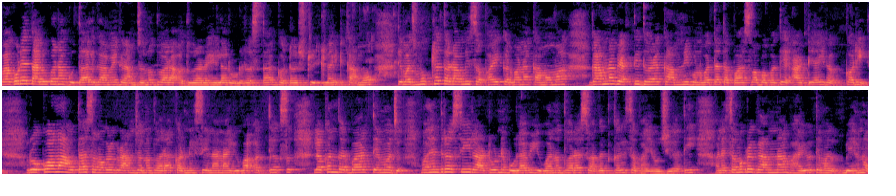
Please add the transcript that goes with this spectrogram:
વાઘોડિયા તાલુકાના ગુતાલ ગામે ગ્રામજનો દ્વારા અધૂરા રહેલા રોડ રસ્તા, ગટર સ્ટ્રીટ લાઇટ કામો તેમજ મુખ્ય તળાવની સફાઈ કરવાના કામોમાં ગામના વ્યક્તિ દ્વારા કામની ગુણવત્તા તપાસવા બાબતે આરટીઆઈ કરી રોકવામાં આવતા સમગ્ર ગ્રામજનો દ્વારા કરણી સેનાના યુવા અધ્યક્ષ લખન દરબાર તેમજ મહેન્દ્રસિંહ રાઠોડને બોલાવી યુવાનો દ્વારા સ્વાગત કરી સભા યોજી હતી અને સમગ્ર ગામના ભાઈઓ તેમજ બહેનો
